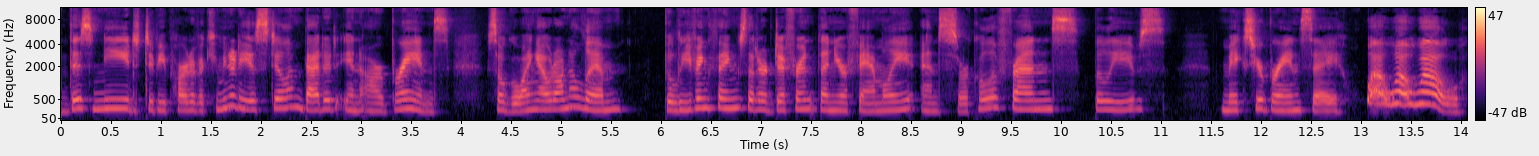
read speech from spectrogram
this need to be part of a community is still embedded in our brains. So, going out on a limb, believing things that are different than your family and circle of friends believes, makes your brain say, Whoa, whoa, whoa,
